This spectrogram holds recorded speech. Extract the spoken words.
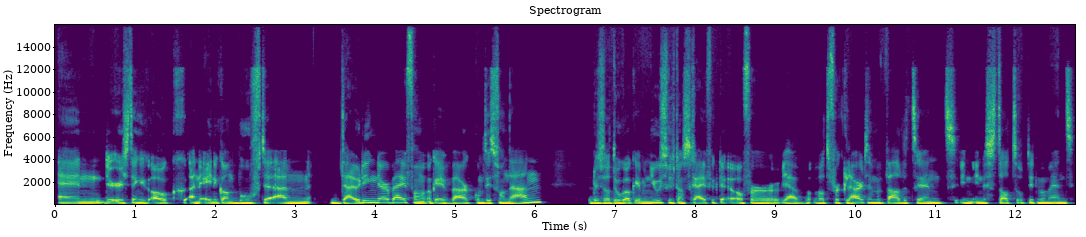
En er is denk ik ook aan de ene kant behoefte aan duiding daarbij. Van oké, waar komt dit vandaan? Dus wat doe ik ook in mijn nieuwsbrief? Dan schrijf ik over ja, wat verklaart een bepaalde trend in, in de stad op dit moment.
